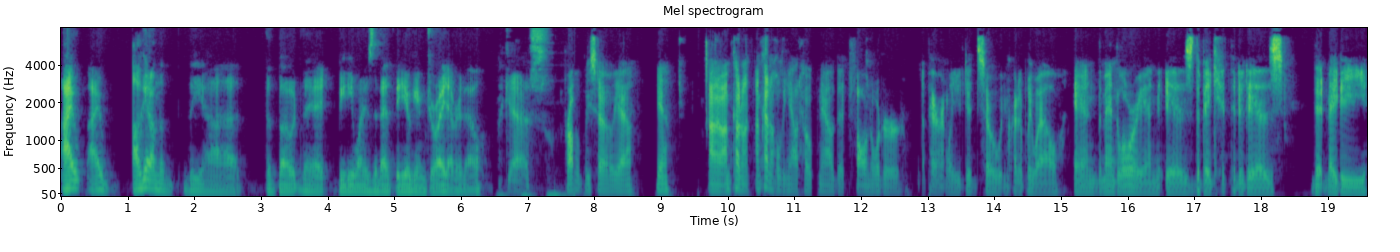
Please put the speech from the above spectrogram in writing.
I I I'll get on the the uh the boat that BD one is the best video game droid ever though. I guess. Probably so. Yeah, yeah. I don't know, I'm kind of I'm kind of holding out hope now that Fallen Order apparently did so incredibly well, and The Mandalorian is the big hit that it is. That maybe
